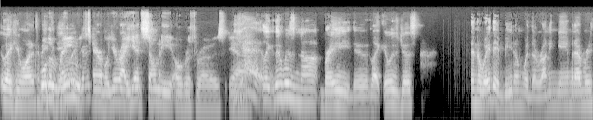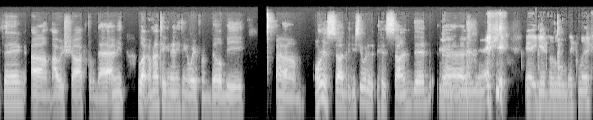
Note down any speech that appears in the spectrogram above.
like he wanted to well, the the, rain like was good. terrible. You're right. He had so many overthrows. Yeah. yeah, like there was not Brady, dude. Like it was just. And the way they beat him with the running game and everything, um, I was shocked with that. I mean, look, I'm not taking anything away from Bill B, um, or his son. Did you see what his son did? Uh, yeah, he gave the little lick lick.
